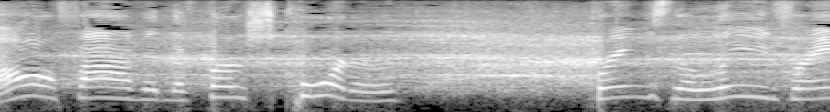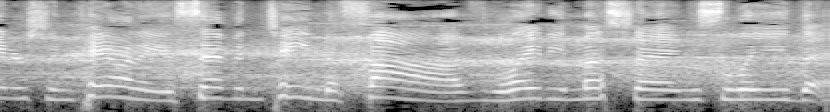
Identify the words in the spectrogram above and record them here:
All five in the first quarter brings the lead for Anderson County 17 to 5. Lady Mustangs lead the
